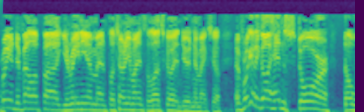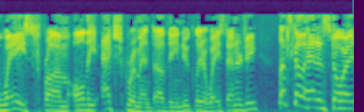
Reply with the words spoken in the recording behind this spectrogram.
We're going to develop uh, uranium and plutonium mines, so let's go ahead and do it in New Mexico. If we're going to go ahead and store the waste from all the excrement of the nuclear waste energy, let's go ahead and store it.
